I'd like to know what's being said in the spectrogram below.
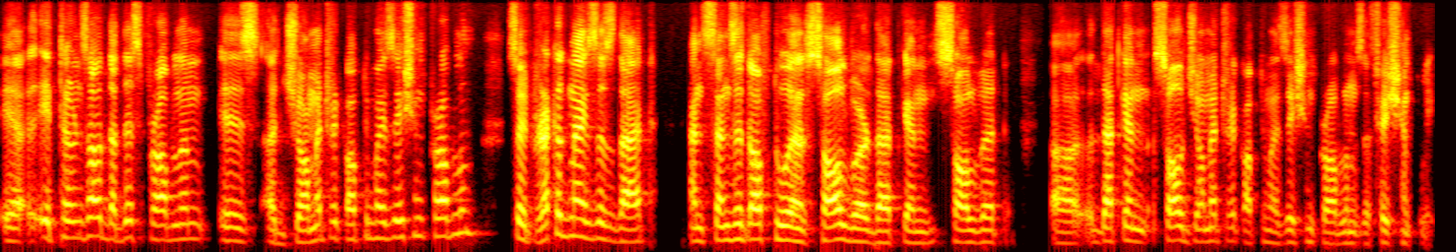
it turns out that this problem is a geometric optimization problem. So it recognizes that and sends it off to a solver that can solve it, uh, that can solve geometric optimization problems efficiently.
